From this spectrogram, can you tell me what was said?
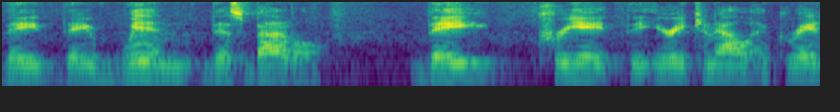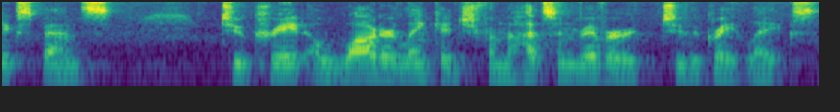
they, they win this battle. They create the Erie Canal at great expense to create a water linkage from the Hudson River to the Great Lakes.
